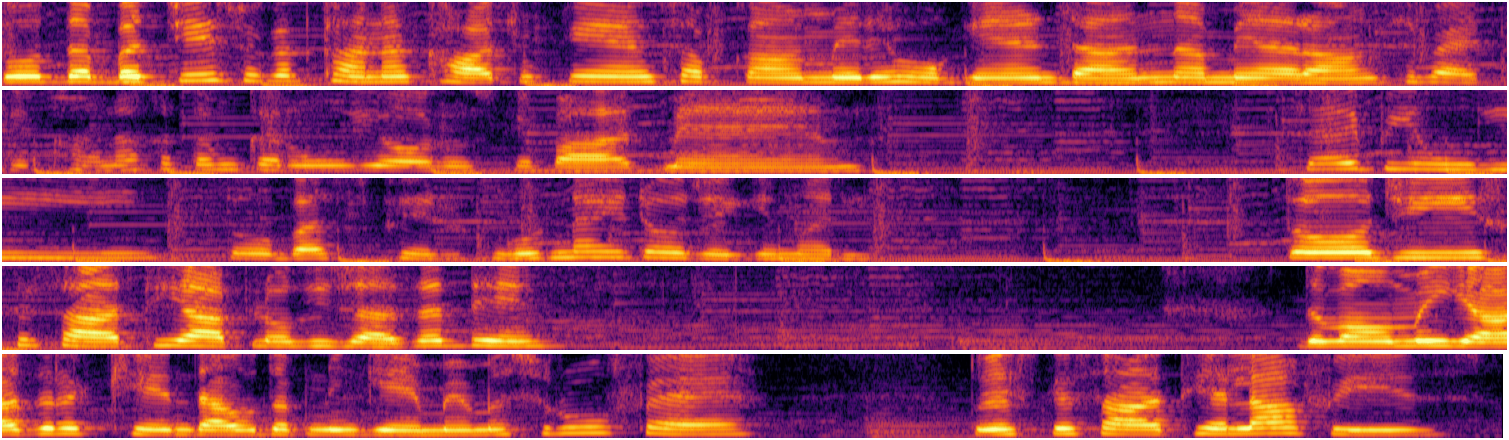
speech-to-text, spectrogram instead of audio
तो द बच्चे इस वक्त खाना खा चुके हैं, सब काम मेरे हो गए हैं डन अब मैं आराम से बैठ के खाना ख़त्म करूँगी और उसके बाद मैं चाय पीऊँगी। तो बस फिर गुड नाइट हो जाएगी हमारी। तो जी, इसके साथ ही आप लोग इजाज़त दें। दवाओं में याद रखें, दाऊद अपनी गेम में मसरूफ़ है। तो इसके साथ ही अल्लाह हाफिज़।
